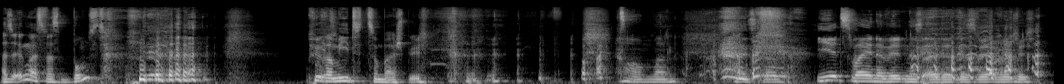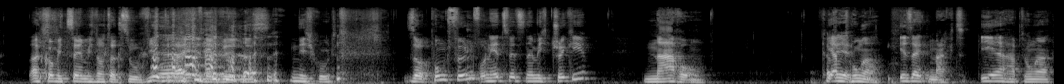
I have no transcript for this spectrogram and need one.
Also irgendwas, was bumst. Pyramid zum Beispiel. Oh Mann. Alles klar. Ihr zwei in der Wildnis, Alter, das wäre wirklich. Ach komm, ich zähle mich noch dazu. Wir drei in der Wildnis. Nicht gut. So, Punkt 5 und jetzt wird's nämlich tricky. Nahrung. Ihr Kamel. habt Hunger. Ihr seid nackt. Ihr habt Hunger.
